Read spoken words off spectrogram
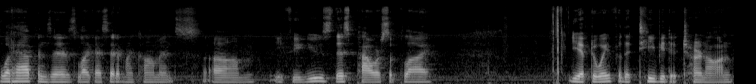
what happens is, like I said in my comments, um, if you use this power supply, you have to wait for the TV to turn on.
